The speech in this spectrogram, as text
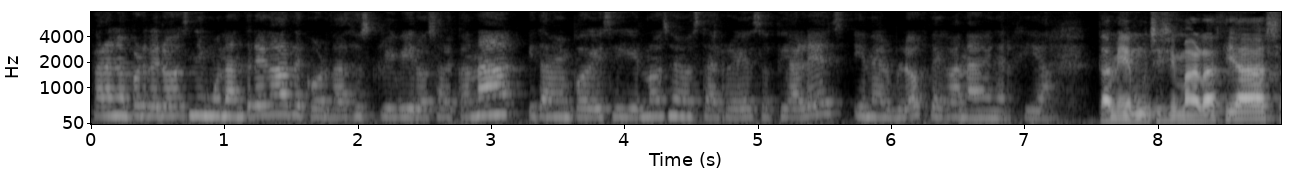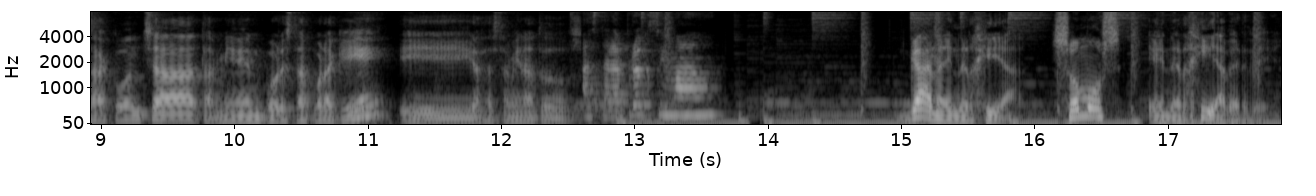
Para no perderos ninguna entrega, recordad suscribiros al canal y también podéis seguirnos en nuestras redes sociales y en el blog de Gana Energía. También muchísimas gracias a Concha también por estar por aquí y gracias también a todos. Hasta la próxima. Gana Energía. Somos Energía Verde.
